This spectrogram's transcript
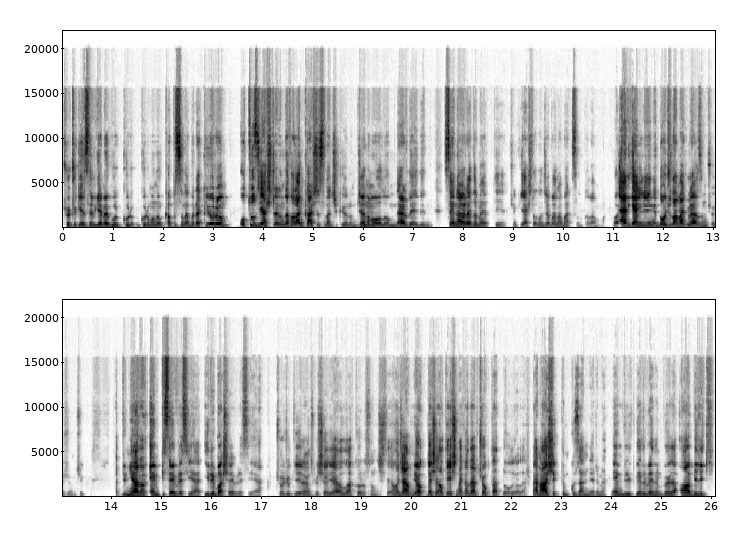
çocuk esirgeme kur- kurumunun kapısına bırakıyorum. 30 yaşlarında falan karşısına çıkıyorum. Canım oğlum neredeydin? Seni aradım hep diye. Çünkü yaşlanınca bana baksın tamam mı? O ergenliğini dodgelamak lazım çocuğun. Çünkü ya dünyanın en pis evresi ya. İri baş evresi ya. Çocuk iğrenç bir şey ya Allah korusun işte. Hocam yok 5-6 yaşına kadar çok tatlı oluyorlar. Ben aşıktım kuzenlerime. En büyükleri benim. Böyle abilik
